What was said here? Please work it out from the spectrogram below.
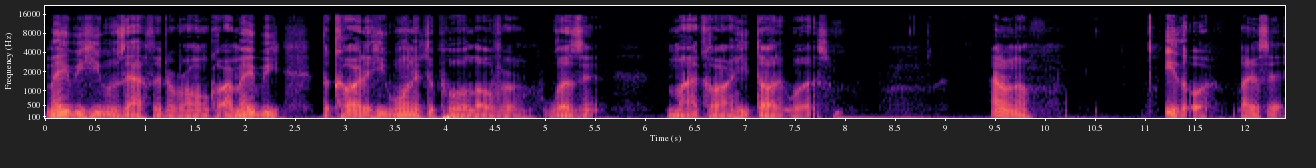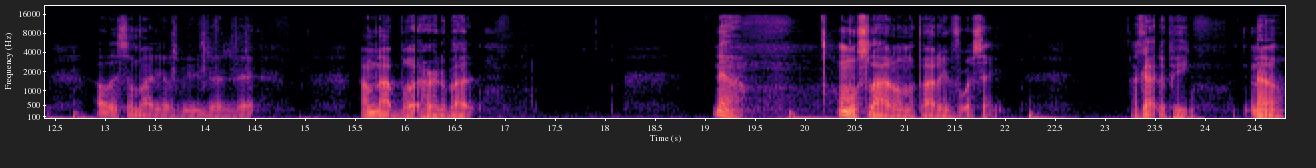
maybe he was after the wrong car. Maybe the car that he wanted to pull over wasn't my car and he thought it was. I don't know. Either or. Like I said, I'll let somebody else be the judge of that. I'm not butthurt about it. Now, I'm gonna slide on up out of here for a second. I got to pee. Now,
